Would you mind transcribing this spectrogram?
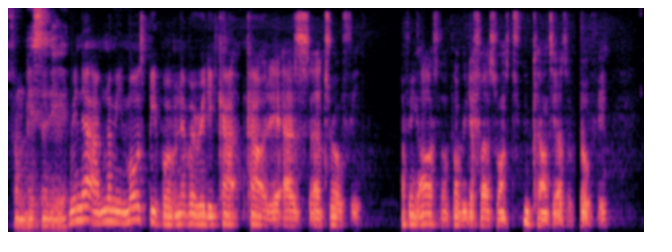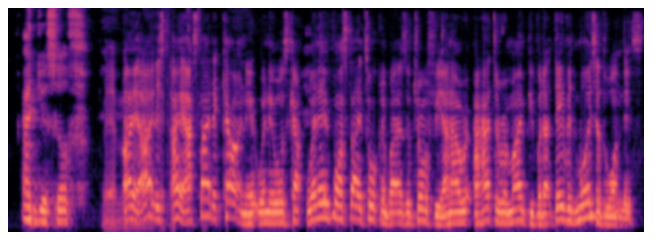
from this anyway. we know, I mean, most people have never really count, counted it as a trophy. I think Arsenal are probably the first ones to count it as a trophy. and yourself. Yeah, Man I, I, just- I, I started counting it when it was when everyone started talking about it as a trophy, and I, I had to remind people that David Moyes had won this.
